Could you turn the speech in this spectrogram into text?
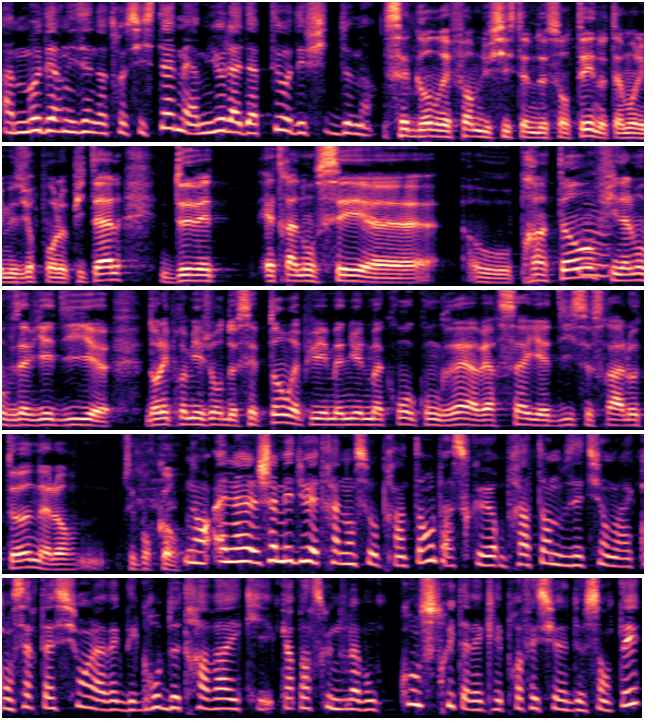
à moderniser notre système et à mieux l'adapter aux défis de demain. Cette grande réforme du système de santé, notamment les mesures pour l'hôpital, devait être annoncée euh, au printemps. Finalement, vous aviez dit euh, dans les premiers jours de septembre, et puis Emmanuel Macron au Congrès à Versailles a dit ce sera à l'automne. Alors, c'est pour quand? Non, elle n'a jamais dû être annoncée au printemps parce qu'en printemps, nous étions dans la concertation avec des groupes de travail, qui, parce que nous l'avons construite avec les professionnels de santé.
